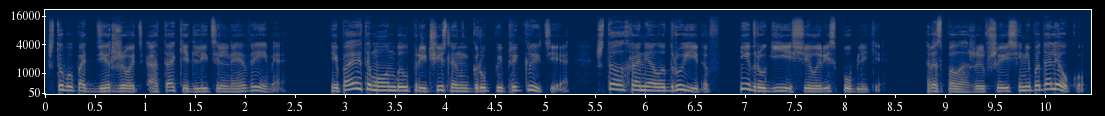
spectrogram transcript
чтобы поддерживать атаки длительное время, и поэтому он был причислен к группе прикрытия, что охраняло друидов и другие силы республики, расположившиеся неподалеку.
